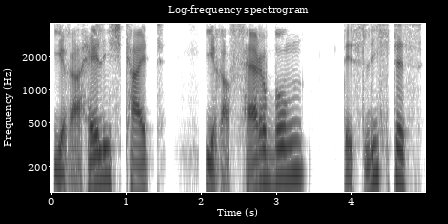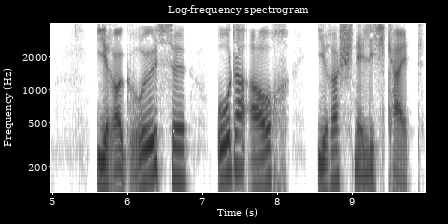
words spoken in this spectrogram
ihrer Helligkeit, ihrer Färbung des Lichtes, ihrer Größe oder auch ihrer Schnelligkeit.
